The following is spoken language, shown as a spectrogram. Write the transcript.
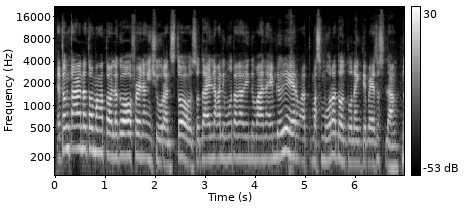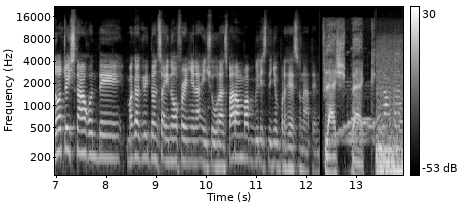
Etong tao na to mga tol, nag-offer ng insurance to. So dahil nakalimutan natin dumaan na MLOLR at mas mura doon, 290 pesos lang, no choice na ako kundi mag-agree doon sa in-offer niya na insurance para mapabilis din yung proseso natin. Flashback. Ano lang talang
